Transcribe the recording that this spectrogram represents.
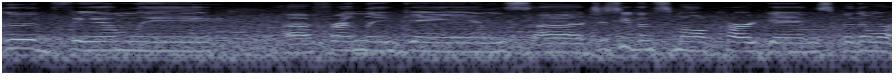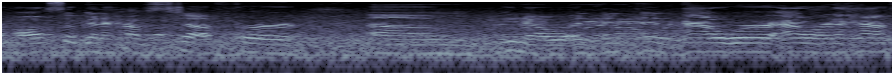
good family uh, friendly games, uh, just even small card games. But then we're also going to have stuff for um, you know an, an, an hour, hour and a half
